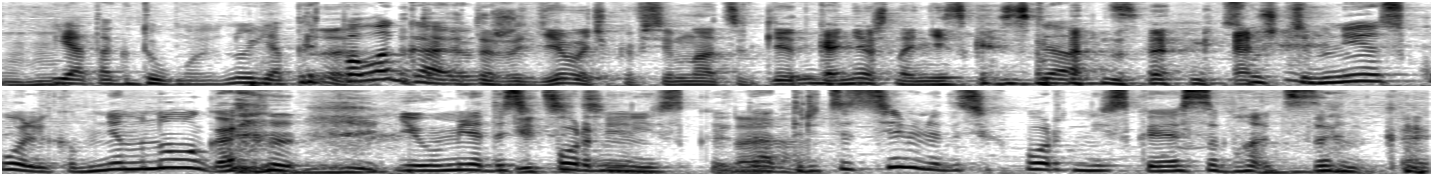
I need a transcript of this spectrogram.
Мгм. Я так думаю. Ну, я Да, предполагаю. Это, это же девочка в 17 лет, конечно, низкая Да. Слушайте, мне сколько? Мне много, и у меня до сих пор 37, низкая. да. Да, 37 у меня до сих пор низкая самооценка.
